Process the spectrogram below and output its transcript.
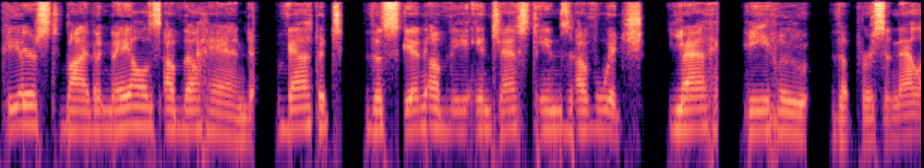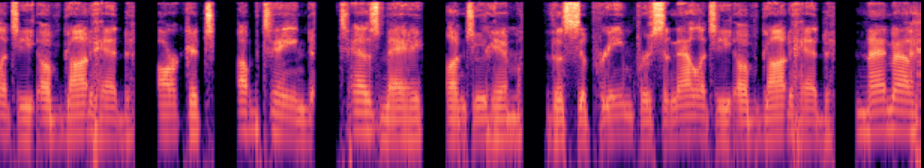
pierced by the nails of the hand, Vapat, the skin of the intestines of which, Yah, he who, the personality of Godhead, Arkat, obtained, Tasme, unto him, the Supreme Personality of Godhead, Nama,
